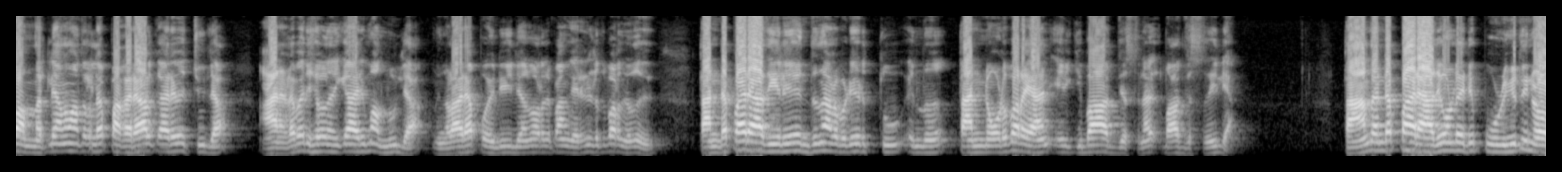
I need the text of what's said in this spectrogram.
വന്നിട്ടില്ല എന്ന് മാത്രമല്ല പകരം ആൾക്കാരെ വെച്ചില്ല. ആനയുടെ പരിശോധനയ്ക്ക് ആരും വന്നില്ല. നിങ്ങൾ ആരും അപ്പോയിന്റ് ചെയ്യില്ല എന്ന് പറഞ്ഞപ്പോൾ അങ്ങേരെ അടുത്ത് പറഞ്ഞത് തന്റെ പരാതിയിൽ എന്ത് നടപടി എടുത്തു എന്ന് തന്നോട് പറയാൻ എനിക്ക് ബാധ്യസ്ഥന ബാധ്യസ്ഥതയില്ല. താൻ തന്റെ പരാതി കൊണ്ടുപോയിട്ട് പുഴുങ്ങി തിന്നോ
